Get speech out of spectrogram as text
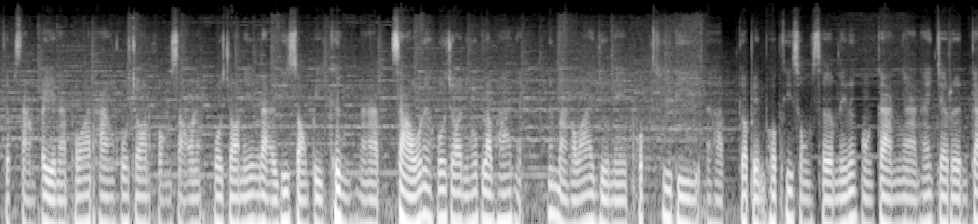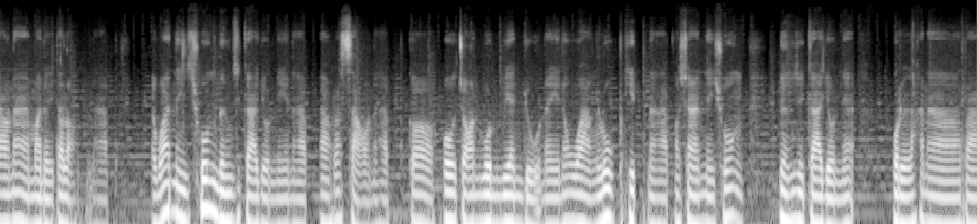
เกือบ 3 ปีนะเพราะว่าทางโคจรของเสาเนี่ยโคจรในเวลาอยู่ที่ 2 ปีครึ่งนะครับเสาเนี่ยโคจรอยู่ภพลาภะเนี่ยนั่นหมายความว่าอยู่ในภพที่ดีนะครับ ก็เป็นภพที่ส่งเสริมในเรื่องของการงานให้เจริญก้าวหน้ามาโดยตลอดนะครับแต่ว่าในช่วงเดือนพฤศจิกายนนี้นะครับดาวพระเสาร์นะครับ ก็โคจรวนเวียนอยู่ในนวางลูกพิษนะครับ เพราะฉะนั้นในช่วงเดือนพฤศจิกายนเนี่ย คนลัคนารา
